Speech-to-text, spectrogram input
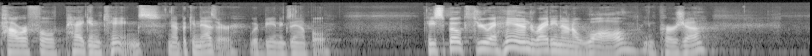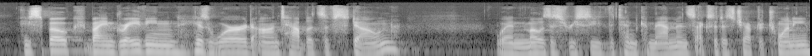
powerful pagan kings. Nebuchadnezzar would be an example. He spoke through a hand writing on a wall in Persia. He spoke by engraving his word on tablets of stone when Moses received the Ten Commandments, Exodus chapter 20.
